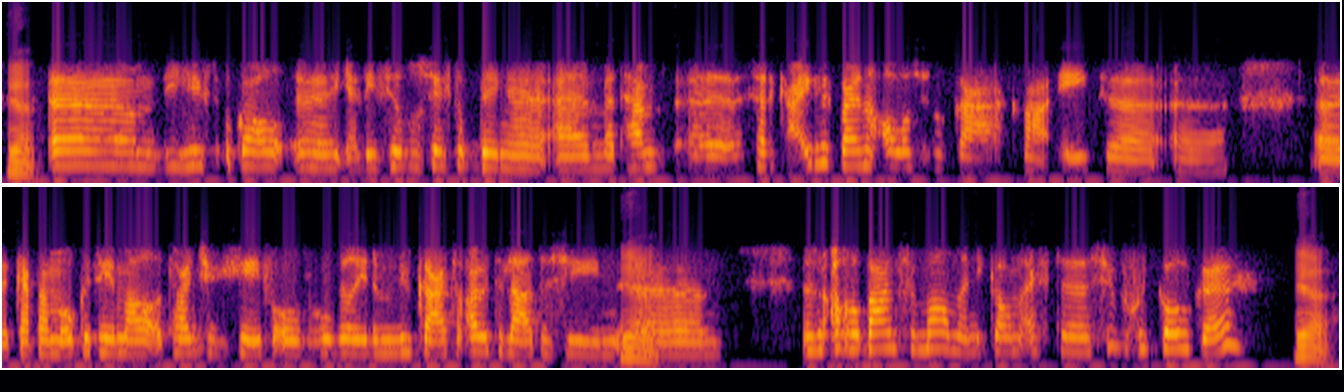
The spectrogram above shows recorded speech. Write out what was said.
Ja. Ehm, die heeft ook al, ja, die heeft heel veel zicht op dingen. En met hem zet ik eigenlijk bijna alles in elkaar qua eten. Ik heb hem ook het helemaal het handje gegeven over hoe wil je de menukaart eruit te laten zien. Ja. Dat is een Arubaanse man en die kan echt super supergoed koken. Ja.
